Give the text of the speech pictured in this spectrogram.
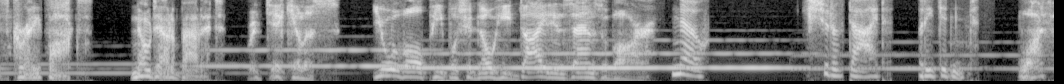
Is Gray Fox. No doubt about it. Ridiculous. You of all people should know he died in Zanzibar. No. He should have died, but he didn't. What?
